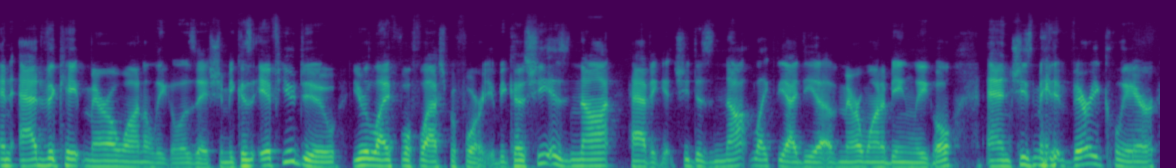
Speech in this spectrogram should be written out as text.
and advocate marijuana legalization because if you do, your life will flash before you because she is not having it. She does not like the idea of marijuana being legal, and she's made it very clear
